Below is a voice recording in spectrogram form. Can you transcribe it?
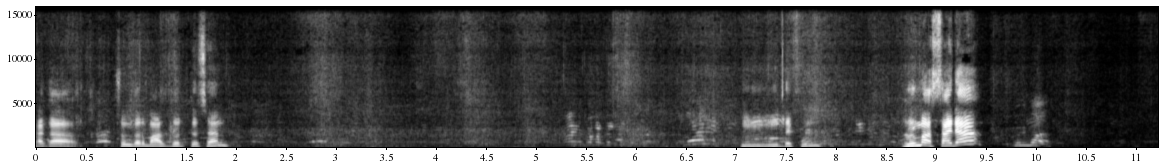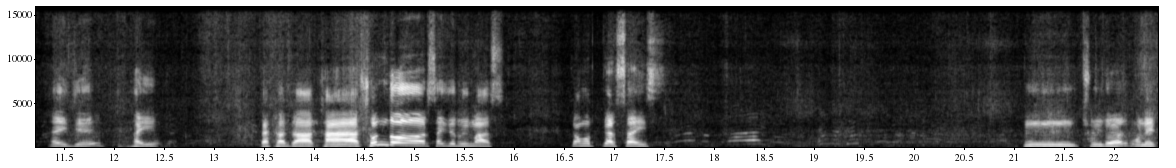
কাকা সুন্দর মাছ ধরতেছেন। দেখুন। রুই মাছ সাইডা এই যে ভাই দেখা যাক। হ্যাঁ সুন্দর সাইজের রুই মাছ। চমৎকার সাইজ। হুম সুন্দর অনেক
